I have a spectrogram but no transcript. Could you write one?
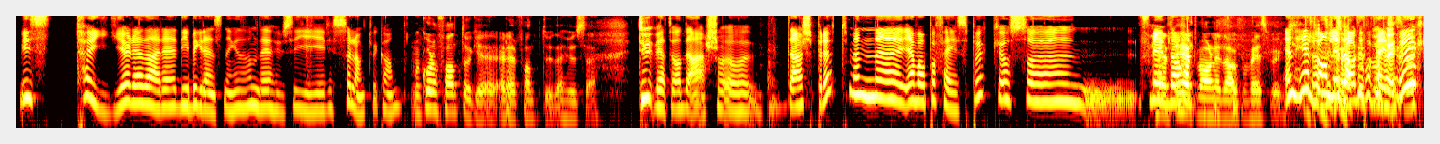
Vi tøyer det der, de begrensningene som det huset gir, så langt vi kan. Men hvordan fant dere, eller fant du det huset? Du, vet jo, hva, det er så Det er sprøtt, men eh, jeg var på Facebook, og så Helt, da helt vanlig dag på Facebook. En helt vanlig dag på Facebook.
